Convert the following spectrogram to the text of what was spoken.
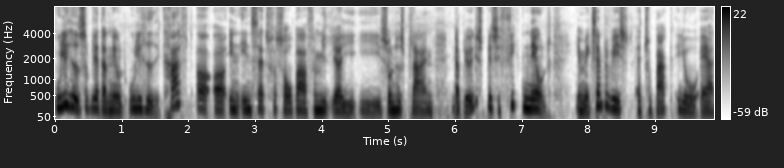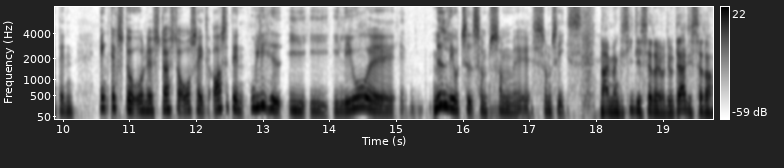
ulighed, så bliver der nævnt ulighed i kræft og, og en indsats for sårbare familier i, i sundhedsplejen. Men der bliver jo ikke specifikt nævnt, jamen eksempelvis, at tobak jo er den enkeltstående største årsag til også den ulighed i, i, i leve, øh, middellevetid, som, som, øh, som ses. Nej, man kan sige, de sætter jo, det er jo der, de sætter,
